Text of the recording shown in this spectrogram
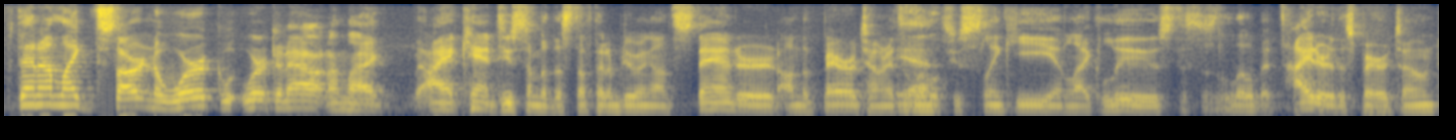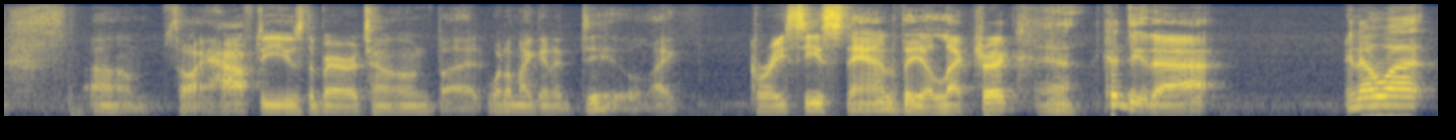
But then I'm like starting to work, working out, and I'm like, I can't do some of the stuff that I'm doing on standard on the baritone. It's a little too slinky and like loose. This is a little bit tighter, this baritone. Um, so I have to use the baritone, but what am I gonna do? Like Gracie's stand, the electric. Yeah. Could do that. You know what?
